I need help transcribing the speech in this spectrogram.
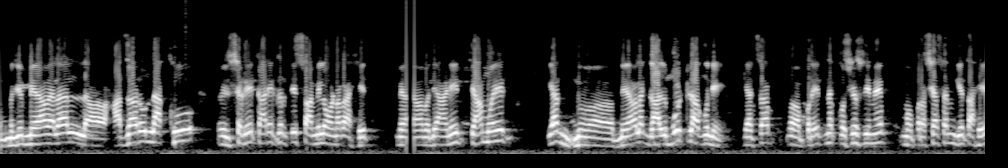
म्हणजे मेळाव्याला हजारो लाखो सगळे कार्यकर्ते सामील होणार आहेत मेळाव्यामध्ये. आणि त्यामुळे या मेळाव्याला गालबोट लागू नये याचा प्रयत्न कसोशीने म- प्रशासन घेत आहे.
